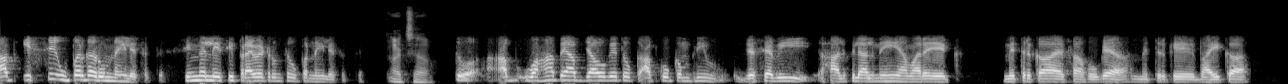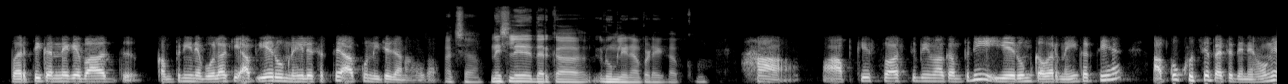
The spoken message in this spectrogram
आप इससे ऊपर का रूम नहीं ले सकते सिंगल एसी प्राइवेट रूम से ऊपर नहीं ले सकते। अच्छा। तो अब वहाँ पे आप जाओगे तो आपको कंपनी जैसे अभी हाल फ़िलहाल में ही हमारे एक मित्र का ऐसा हो गया मित्र के भाई का भर्ती करने के बाद कंपनी ने बोला कि आप ये रूम नहीं ले सकते आपको नीचे जाना होगा। अच्छा निचले दर का रूम लेना पड़ेगा आपको। हाँ आपकी स्वास्थ्य बीमा कंपनी ये रूम कवर नहीं करती है, आपको खुद से पैसे देने होंगे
